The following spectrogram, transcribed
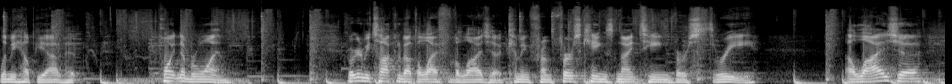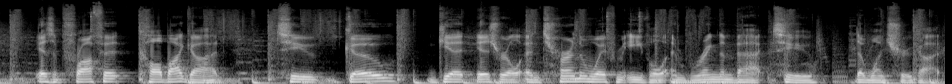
let me help you out of it. Point number one we're going to be talking about the life of Elijah coming from 1 Kings 19, verse 3. Elijah is a prophet called by God to go get Israel and turn them away from evil and bring them back to the one true God.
